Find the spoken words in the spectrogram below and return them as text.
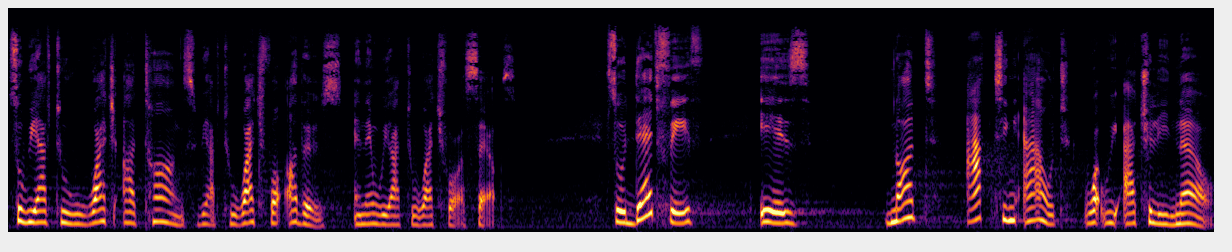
So we have to watch our tongues, we have to watch for others, and then we have to watch for ourselves. So dead faith is not acting out what we actually know.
